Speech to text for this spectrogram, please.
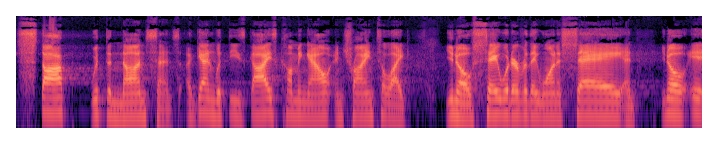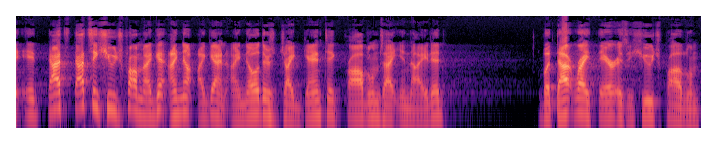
stop with the nonsense. Again, with these guys coming out and trying to like, you know, say whatever they want to say and you know, it, it that's that's a huge problem. Again, I know again, I know there's gigantic problems at United but that right there is a huge problem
